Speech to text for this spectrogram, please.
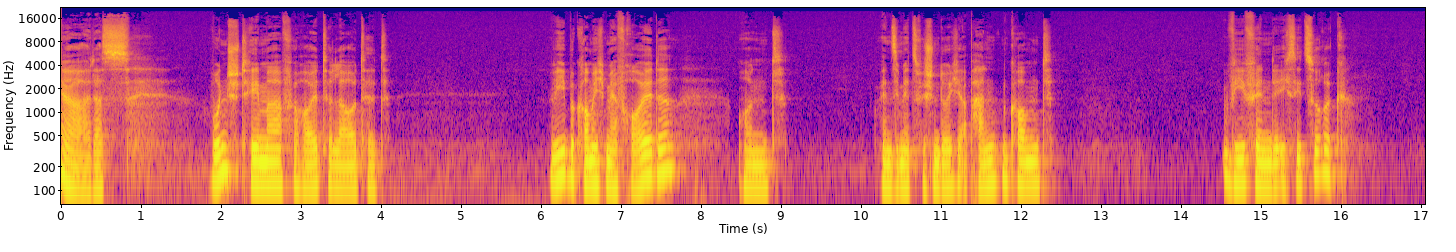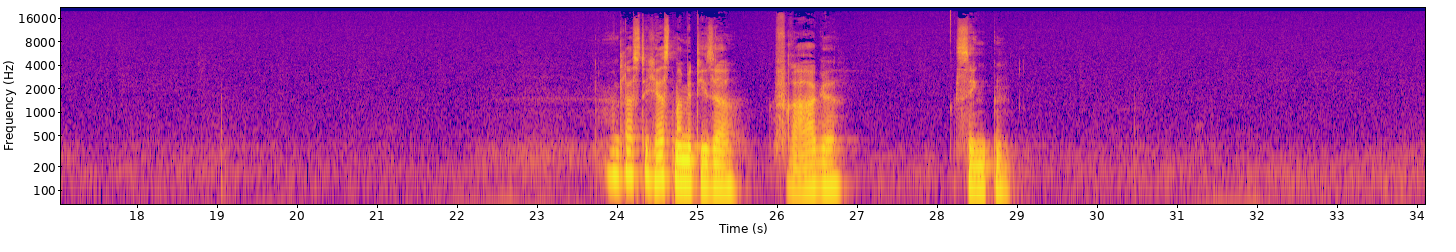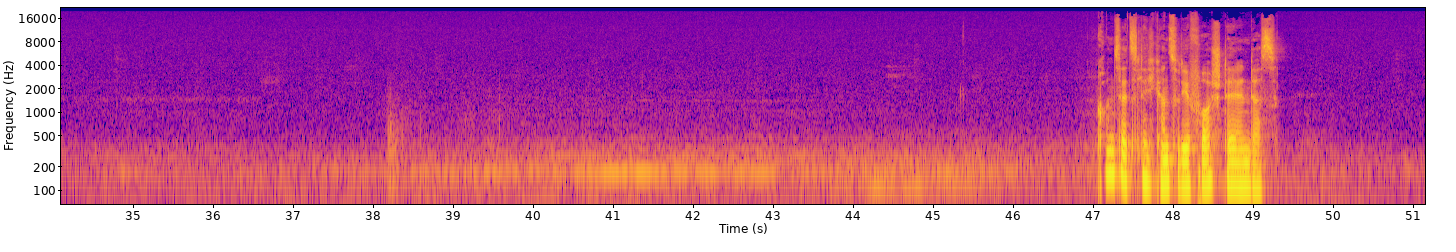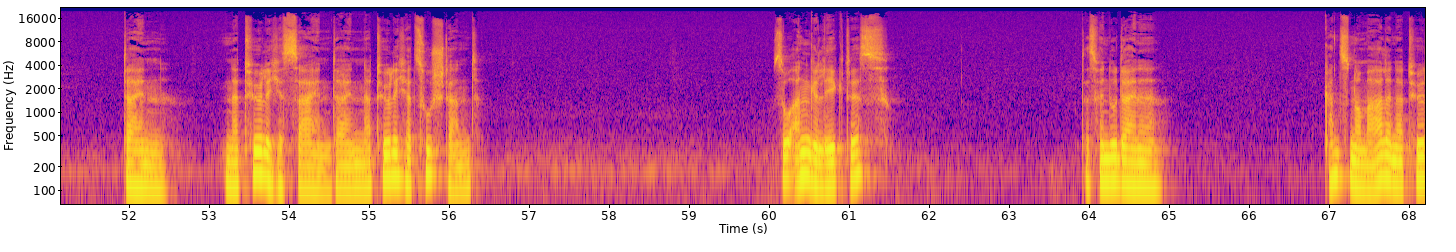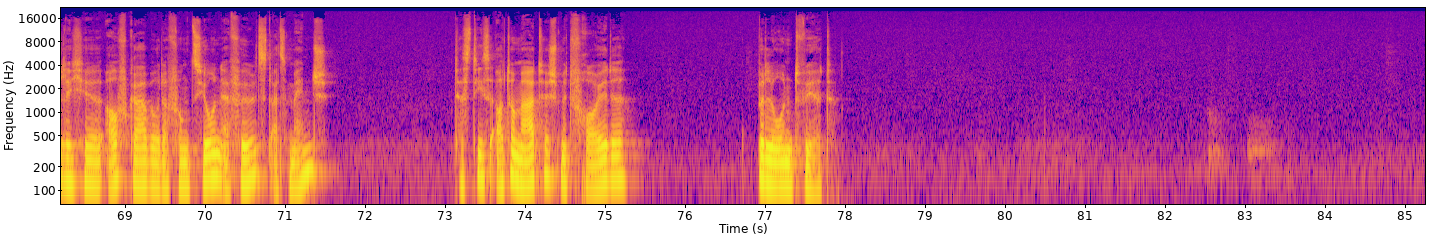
Ja, das Wunschthema für heute lautet, wie bekomme ich mehr Freude und wenn sie mir zwischendurch abhanden kommt, wie finde ich sie zurück? Und lass dich erstmal mit dieser Frage sinken. Grundsätzlich kannst du dir vorstellen, dass dein natürliches Sein, dein natürlicher Zustand so angelegt ist, dass wenn du deine ganz normale, natürliche Aufgabe oder Funktion erfüllst als Mensch, dass dies automatisch mit Freude belohnt wird.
